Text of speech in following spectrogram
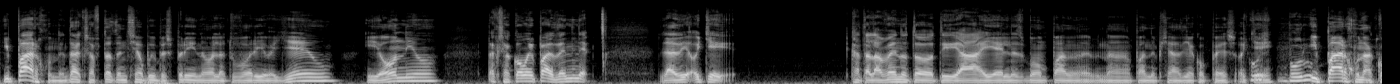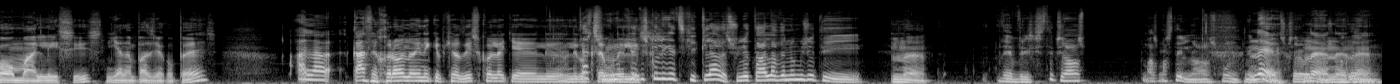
Υπάρχουν εντάξει αυτά τα νησιά που είπες πριν, όλα του Βορείου Αιγαίου, Ιόνιο. Εντάξει, ακόμα υπάρχει. Δεν είναι. Δηλαδή, οκ, Καταλαβαίνω το ότι α, οι Έλληνες μπορούν πάνε, να πάνε πια διακοπές. Όχι, μπορούν. Υπάρχουν ακόμα λύσεις για να πας διακοπές. Αλλά κάθε χρόνο είναι και πιο δύσκολα και λι- Εντάξει, λιγοστεύουν οι είναι πιο λύσεις. δύσκολο για τις κυκλάδες. Σου λέω τα άλλα δεν νομίζω ότι Ναι, δεν βρίσκει. Δεν ξέρω, μα μας στείλουν, να μα πούνε την ναι, εμπειρία τους, ξέρω εγώ, ναι, πώς ναι, το ναι. λένε.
